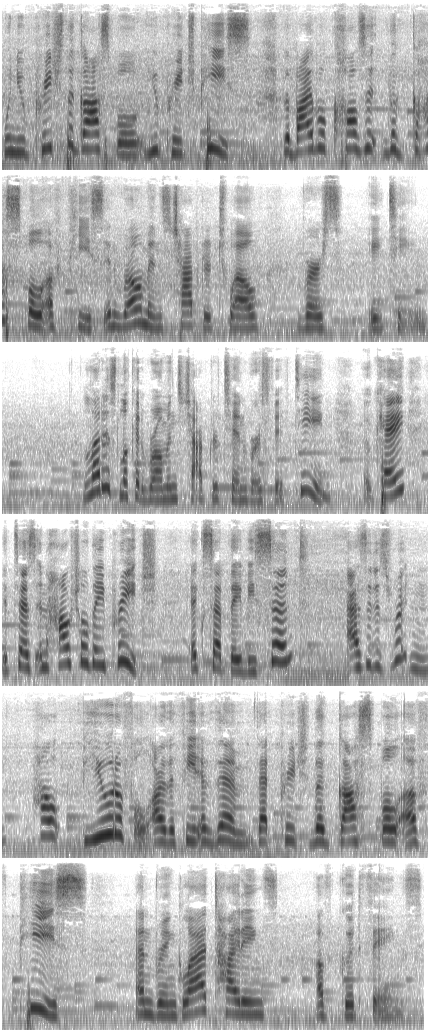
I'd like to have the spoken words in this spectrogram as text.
When you preach the gospel, you preach peace. The Bible calls it the gospel of peace in Romans chapter 12, verse 18. Let us look at Romans chapter 10, verse 15. Okay? It says, And how shall they preach, except they be sent? As it is written, How beautiful are the feet of them that preach the gospel of peace and bring glad tidings of good things.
